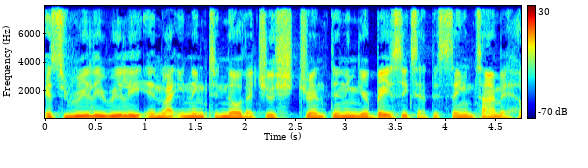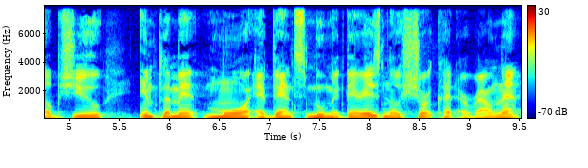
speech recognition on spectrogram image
it's really, really enlightening to know that you're strengthening your basics. At the same time, it helps you implement more advanced movement. There is no shortcut around that.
